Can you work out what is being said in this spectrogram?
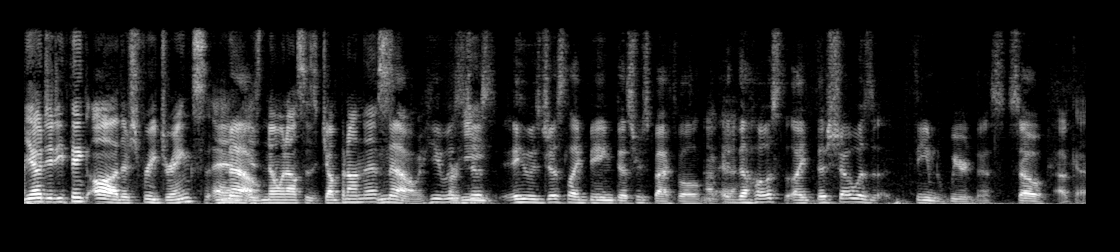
You know, did he think, oh, there's free drinks and No. is no one else is jumping on this? No, he was he- just he was just like being disrespectful. Okay. The host like the show was themed weirdness. So Okay.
